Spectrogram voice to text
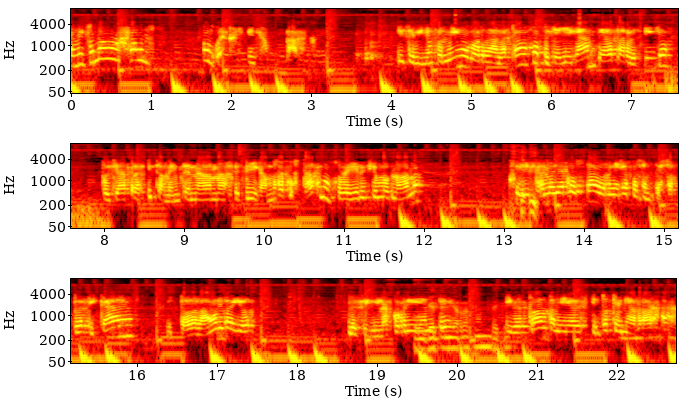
Y me dijo, no, vámonos. Pues bueno, y dijo, vámonos. Y se vino conmigo, guarda a la casa, pues ya llegamos, ya era tardecillo, pues ya prácticamente nada más este, llegamos a acostarnos, o sea, ya no hicimos nada más. Y estando ya acostado, mi hija pues empezó a platicar y toda la onda, y yo le seguí la ¿Con qué corriente. tenía razón? ¿De Y qué? de pronto, siento que me abraza.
